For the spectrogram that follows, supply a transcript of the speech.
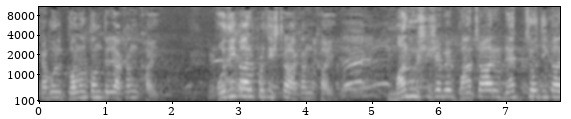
কেবল গণতন্ত্রের আকাঙ্ক্ষায়, অধিকার প্রতিষ্ঠার আকাঙ্ক্ষায়, মানুষ হিসেবে বাঁচার ন্যায্য অধিকার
